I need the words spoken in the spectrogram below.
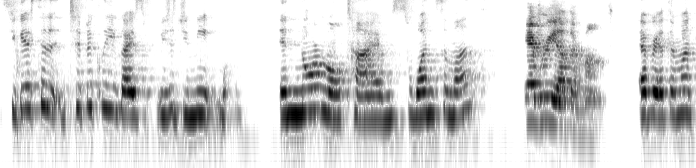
so you guys said typically you guys you said you meet in normal times once a month? Every other month. Every other month.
